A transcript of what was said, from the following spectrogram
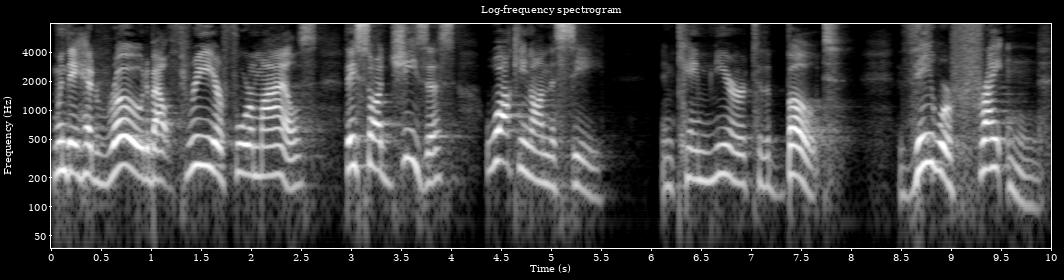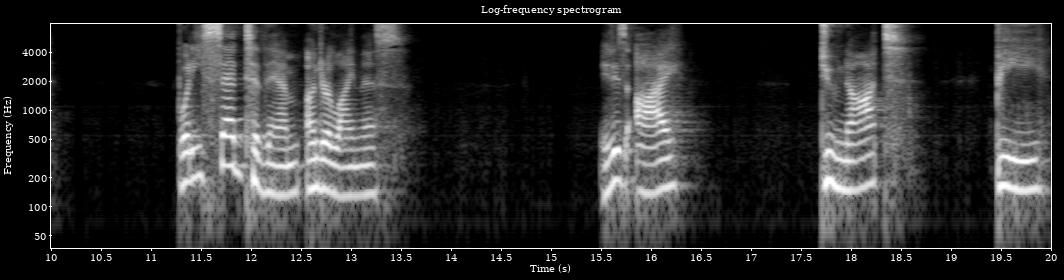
When they had rowed about three or four miles, they saw Jesus walking on the sea and came nearer to the boat. They were frightened. But he said to them, underline this, it is I. Do not be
